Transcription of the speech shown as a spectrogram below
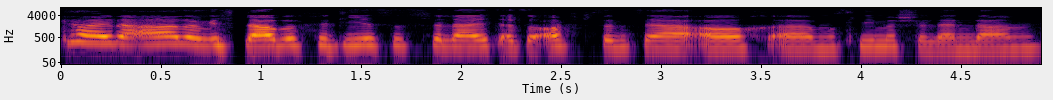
Keine Ahnung. Ich glaube, für die ist es vielleicht, also oft sind es ja auch äh, muslimische Länder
